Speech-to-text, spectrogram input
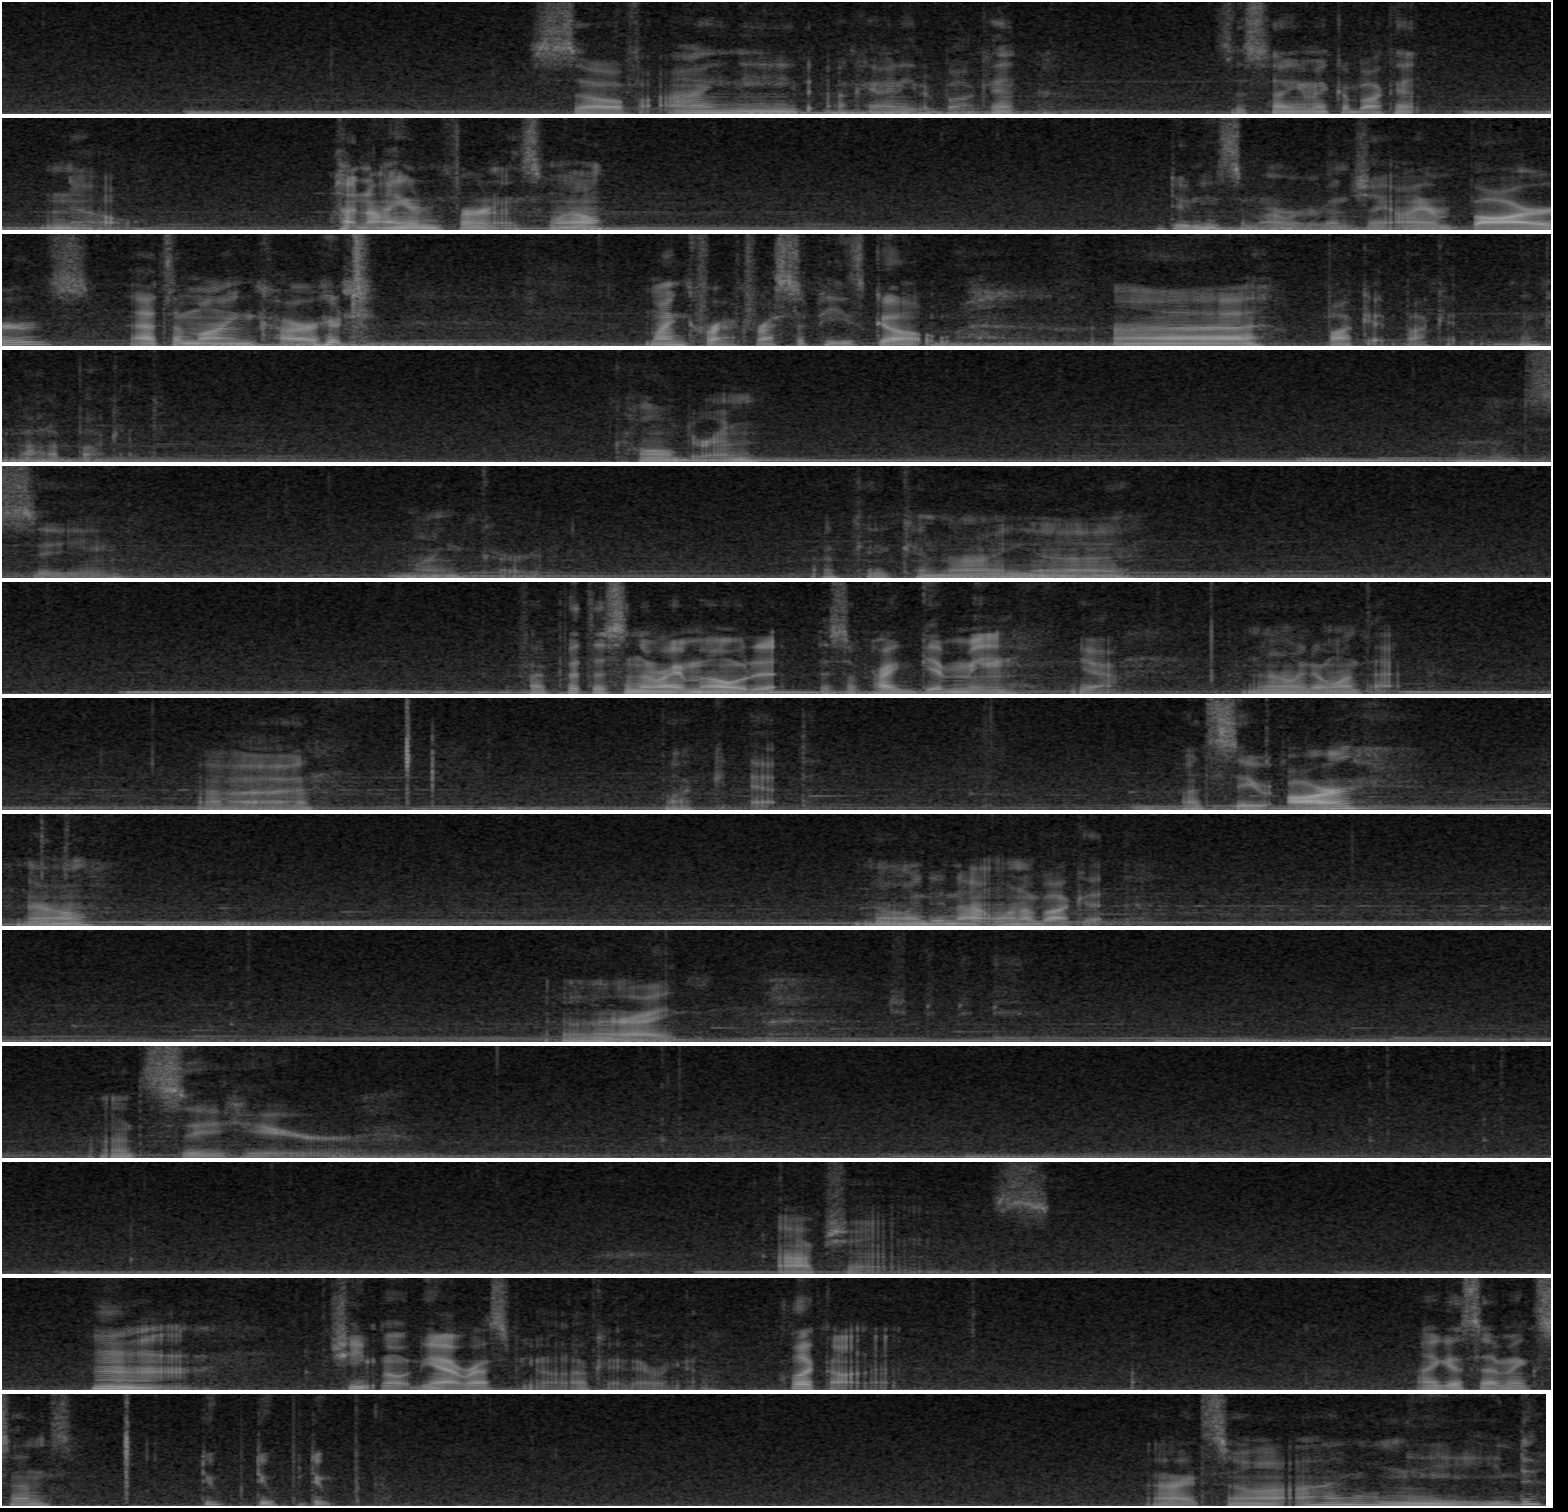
So if I need, okay, I need a bucket. Is this how you make a bucket? No. An iron furnace, well. I do need some armor eventually. Iron bars. That's a minecart. Minecraft recipes, go. Uh, bucket, bucket. Think about a bucket. Cauldron. Let's see. Minecart. Okay, can I, uh... If I put this in the right mode, this will probably give me... Yeah. No, I don't want that. Uh... Bucket. Let's see, R? No. No, I did not want a bucket. Alright. Let's see here. Options. Hmm. Cheat mode. Yeah, recipe mode. Okay, there we go. Click on it. I guess that makes sense. Doop doop doop. Alright, so I will need...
